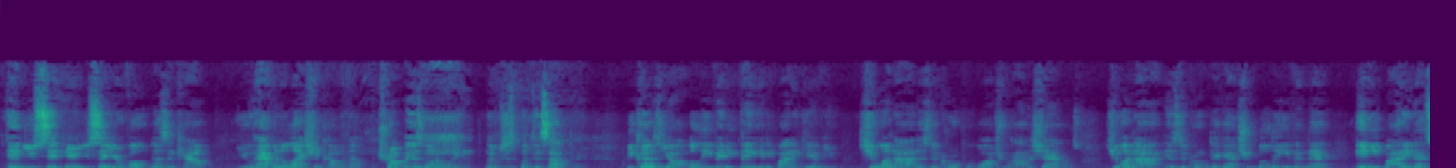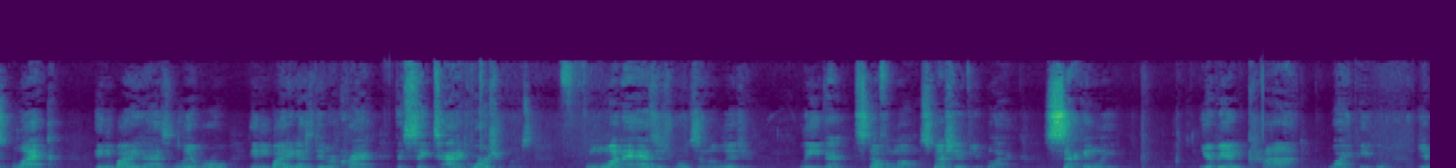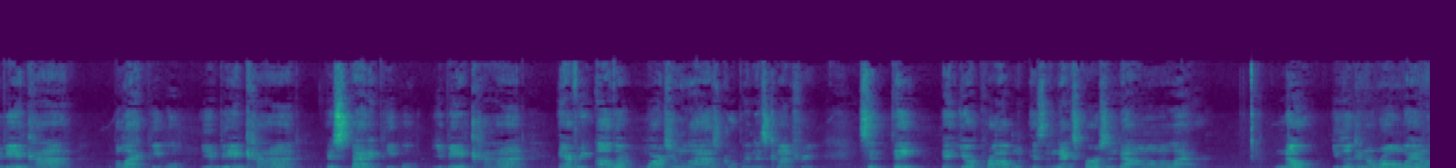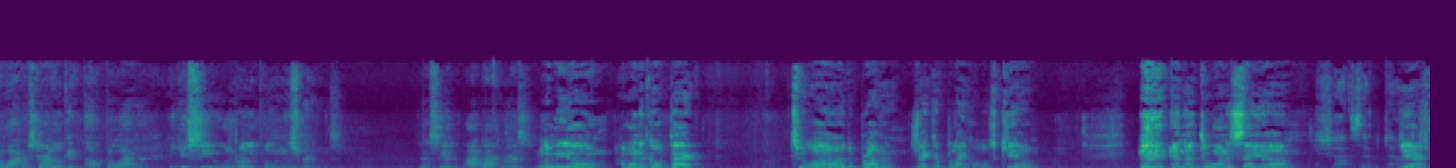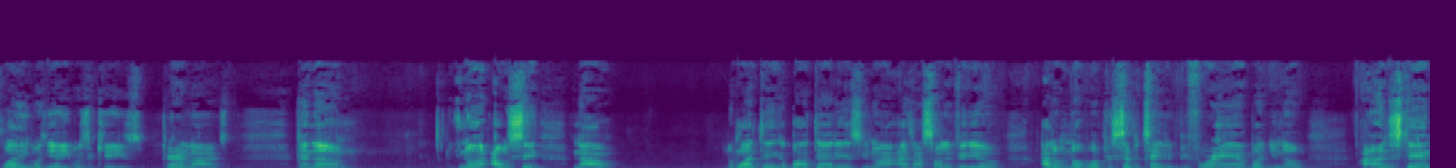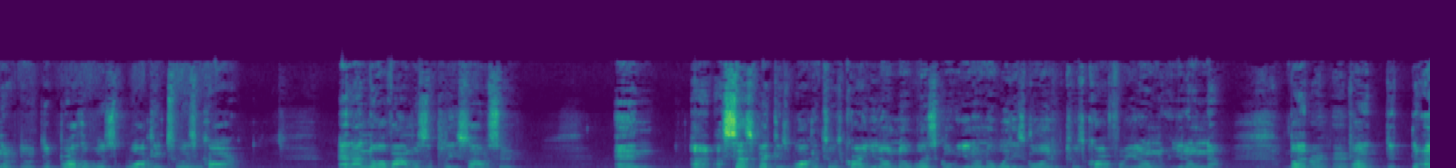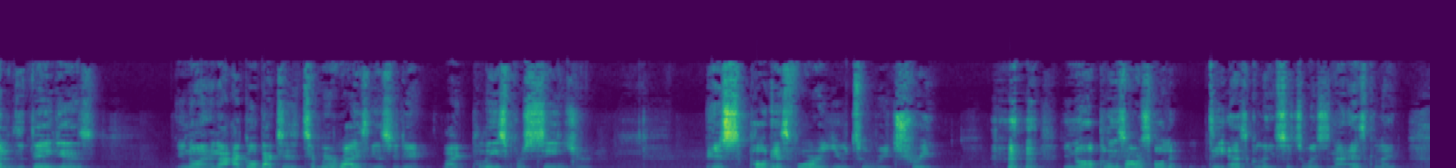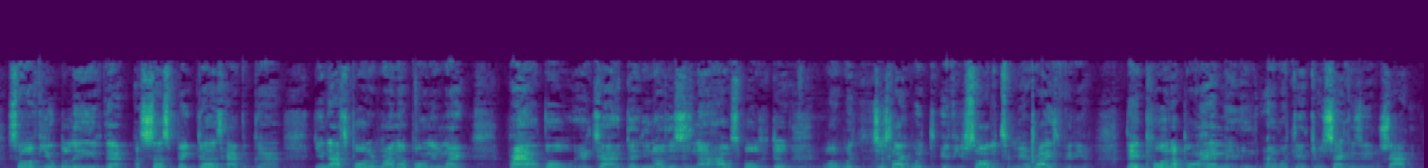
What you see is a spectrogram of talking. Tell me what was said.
And you sit here and you say your vote doesn't count. You have an election coming up. Trump is going to win. Let me just put this out there. Because y'all believe anything anybody give you. QAnon is the group who brought you out of shadows. QAnon is the group that got you believing that anybody that's black, anybody that's liberal, anybody that's Democrat is satanic worshipers. For one, that has its roots in religion. Leave that stuff alone, especially if you're black. Secondly, you're being conned, white people. You're being conned black people. You're being kind Hispanic people. You're being kind every other marginalized group in this country to think that your problem is the next person down on the ladder. No, you look in the wrong way on the ladder. Start looking up the ladder, and you see who's really pulling the strings. That's it. I digress. Let me. Uh, I want to go back to uh, the brother Jacob Blake who was killed, and I do want to say, um, Shot seven times. yes. Well, he was. Yeah, he was a kid. He's paralyzed, and um, you know, I was saying now. The one thing about that is, you know, as I saw the video, I don't know what precipitated beforehand, but you know, I understand the, the, the brother was walking to his car, and I know if I was a police officer, and a, a suspect is walking to his car, you don't know what's going, you don't know what he's going to his car for. You don't, you don't know. But Right, but the the, under- the thing is, you know, and I, I go back to the Tamir Rice incident. Like police procedure is is for you to retreat. you know, a police officer is supposed to de-escalate situations, not escalate. So if you believe that a suspect does have a gun, you're not supposed to run up on him like Rambo and John. You know, this is not how it's supposed to do. With, with, just like with if you saw the Tamir Rice video, they pulled up on him and, and within three seconds they shot him.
